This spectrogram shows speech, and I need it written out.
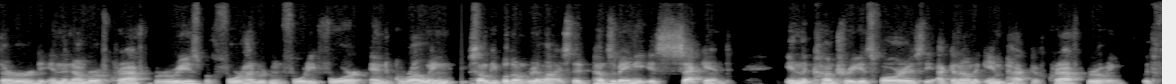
third in the number of craft breweries with 444 and growing. Some people don't realize that Pennsylvania is second in the country as far as the economic impact of craft brewing, with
